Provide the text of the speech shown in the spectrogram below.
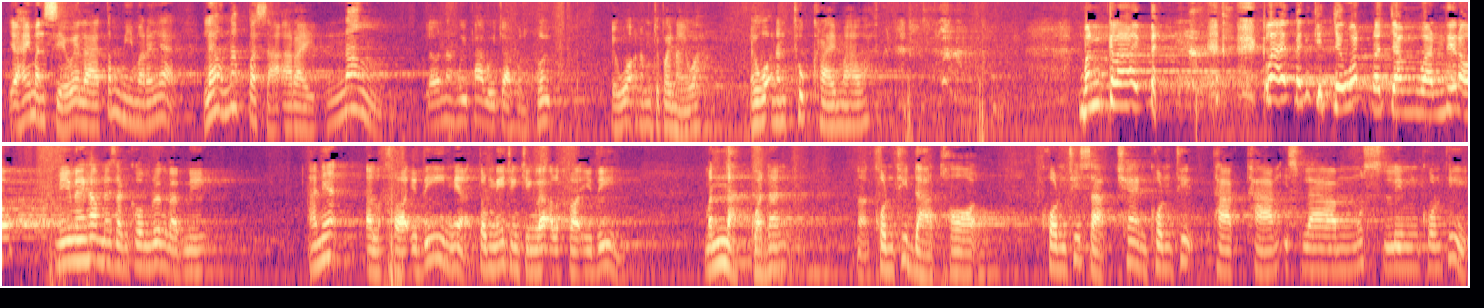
อย่าให้มันเสียเวลาต้องมีมารยาทแล้วนับภาษาอะไรนั่ง แล้วนั่งวิพากษ์วิจารณ์คนเฮ้ยไอ้วะนั้นจะไปไหนวะไอ้วะนั้นทุกใครมาวะมันกลายเป็นกลายเป็นกิจวัตรประจำวันที่เรา มีไหมครับในสังคมเรื่องแบบนี้ อันเนี้ยอัลคาอิดีนเนี่ยตรงนี้จริง ๆ แล้วอัลคาอิดีนมันหนักกว่านั้นนะคนที่ด่าทอ คนที่สาบแช่ง คนที่ถากถางอิสลาม มุสลิม คนที่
